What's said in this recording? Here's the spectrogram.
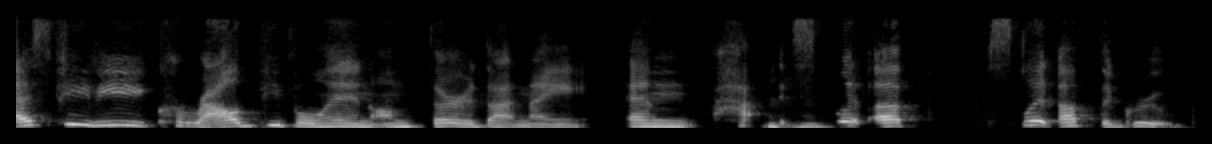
spd corralled people in on third that night and ha- it Mhm. split up split up the group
